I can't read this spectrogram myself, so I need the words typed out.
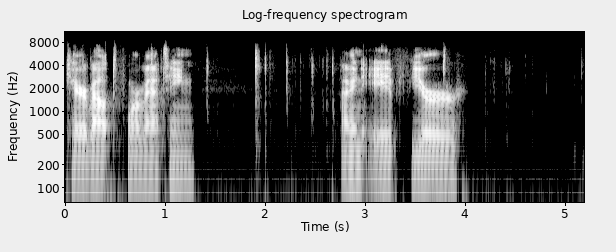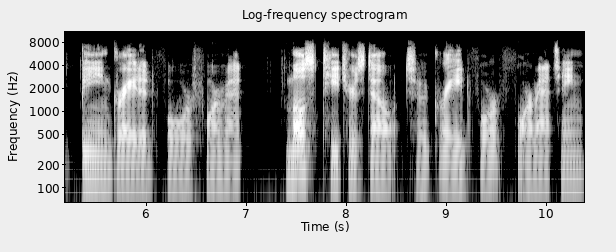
care about formatting. I mean, if you're being graded for format, most teachers don't to grade for formatting.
